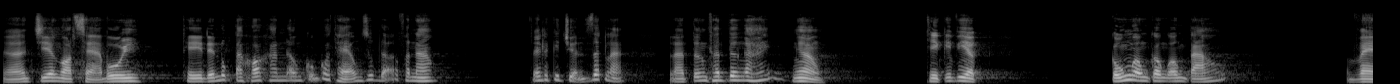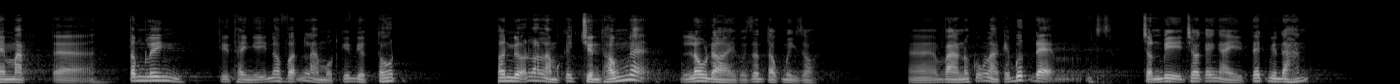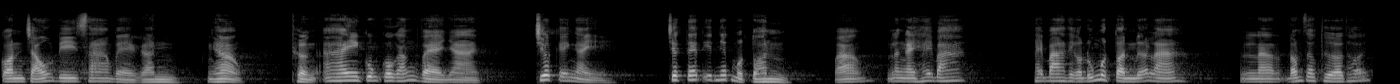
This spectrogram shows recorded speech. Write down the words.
à, chia ngọt sẻ bùi thì đến lúc ta khó khăn ông cũng có thể ông giúp đỡ phần nào. Đấy là cái chuyện rất là là tương thân tương ái nghe không? Thì cái việc cúng ông công ông táo về mặt à, tâm linh thì thầy nghĩ nó vẫn là một cái việc tốt. Hơn nữa nó là một cái truyền thống đấy lâu đời của dân tộc mình rồi. À, và nó cũng là cái bước đệm chuẩn bị cho cái ngày tết nguyên đán. Con cháu đi xa về gần, nghe không? Thường ai cũng cố gắng về nhà trước cái ngày, trước tết ít nhất một tuần, phải không? là ngày 23 23 thì còn đúng một tuần nữa là là đón giao thừa thôi.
